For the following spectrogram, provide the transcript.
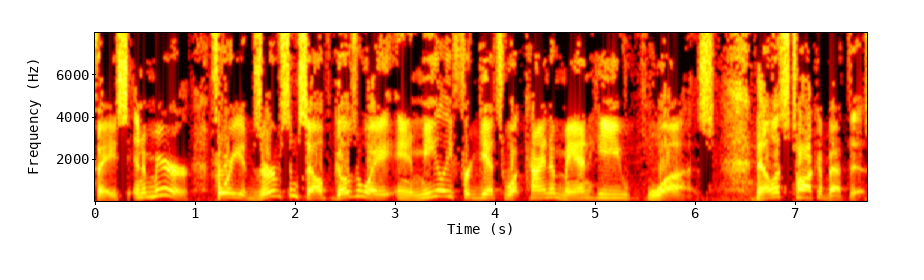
face in a mirror. For he observes himself, goes away, and immediately forgets what kind of man he was. Now let's talk about this.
